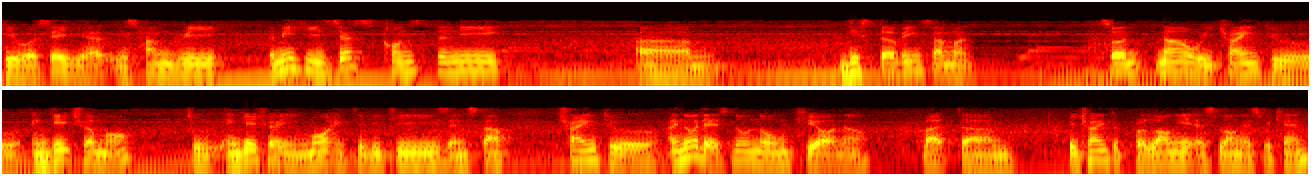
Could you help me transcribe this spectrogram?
he will say he he's hungry. I mean he's just constantly um, disturbing someone. So now we're trying to engage her more, to engage her in more activities and stuff. Trying to, I know there's no known cure now, but um, we're trying to prolong it as long as we can.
